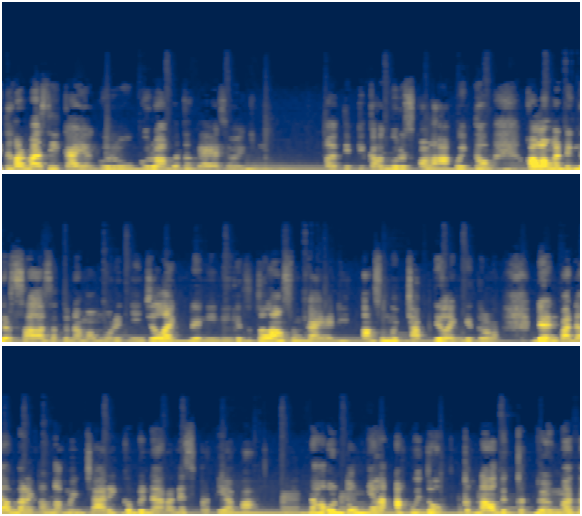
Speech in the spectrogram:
itu kan masih kayak guru guru aku tuh kayak sebenarnya uh, tipikal guru sekolah aku itu kalau ngedenger salah satu nama muridnya jelek dan ini itu tuh langsung kayak di langsung ngecap jelek gitu loh dan padahal mereka nggak mencari kebenarannya seperti apa Nah untungnya aku itu kenal deket banget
